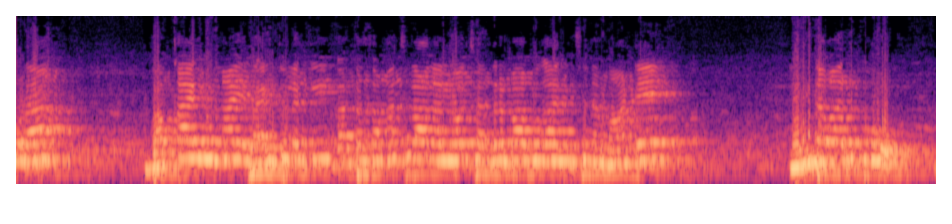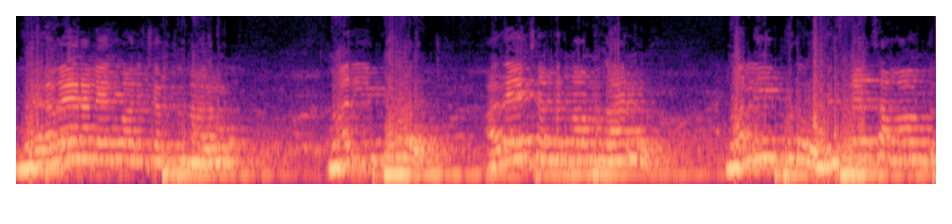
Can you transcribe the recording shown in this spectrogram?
కూడా బకాయిలు ఉన్నాయి రైతులకి. గత సంవత్సరాలలో చంద్రబాబు గారు ఇచ్చిన మాటే ఇంతవరకు నెరవేరలేదు అని చెప్తున్నారు. మరి ఇప్పుడు అదే చంద్రబాబు గారు మళ్ళీ ఇప్పుడు డిఫరెన్స్ అమౌంట్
